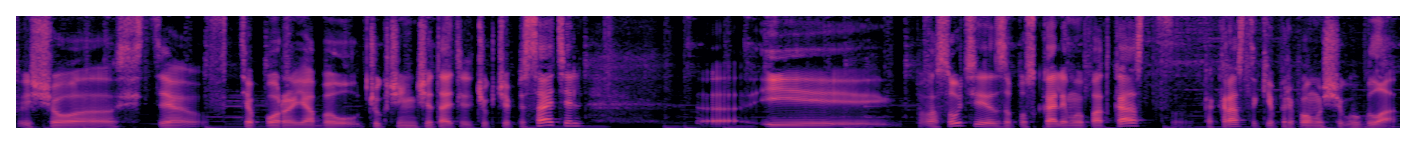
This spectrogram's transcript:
Еще с те, в те поры я был чукче не читатель, чукче писатель. Э, И, по сути, запускали мы подкаст как раз-таки при помощи Гугла.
